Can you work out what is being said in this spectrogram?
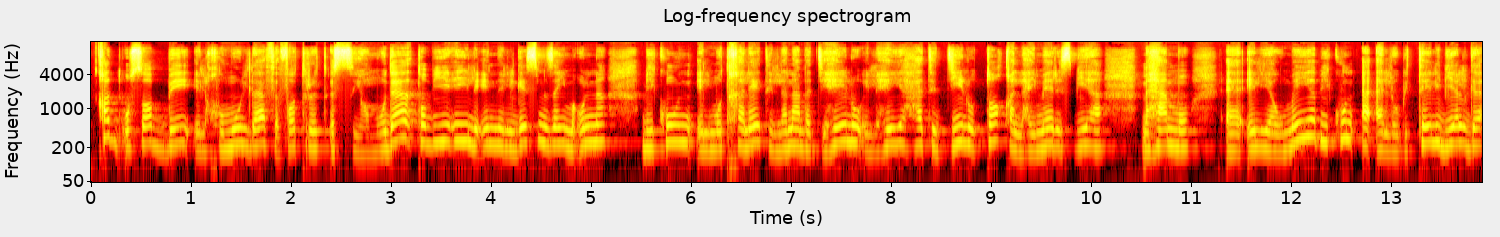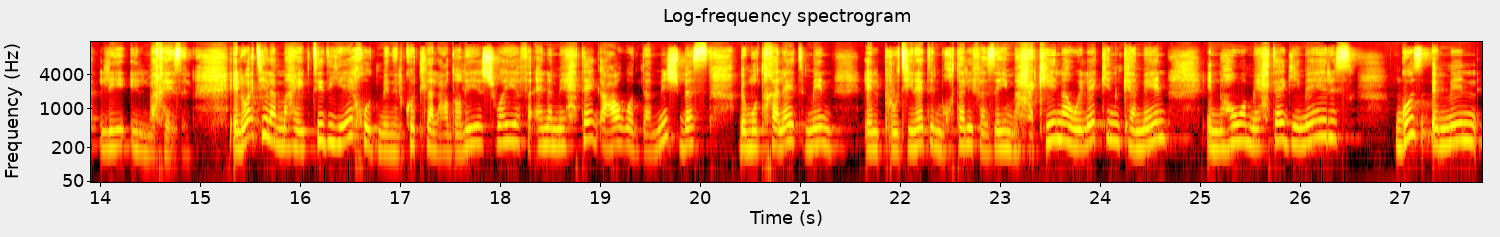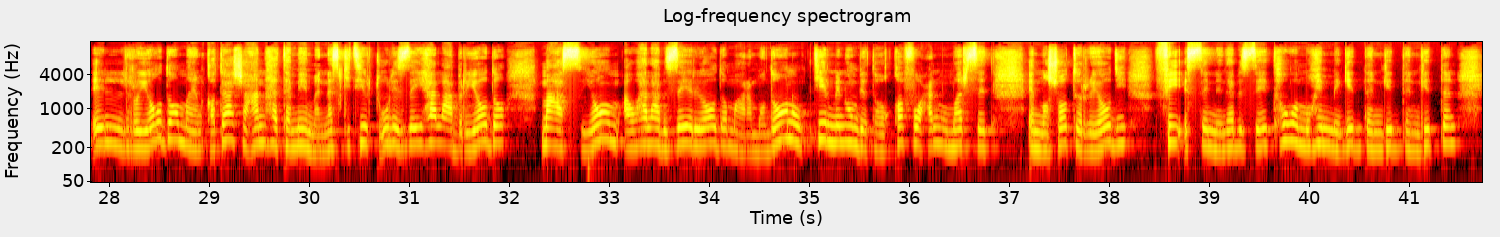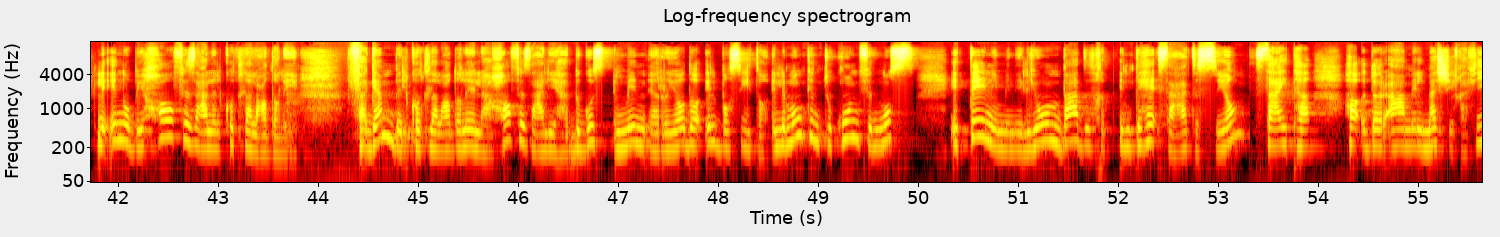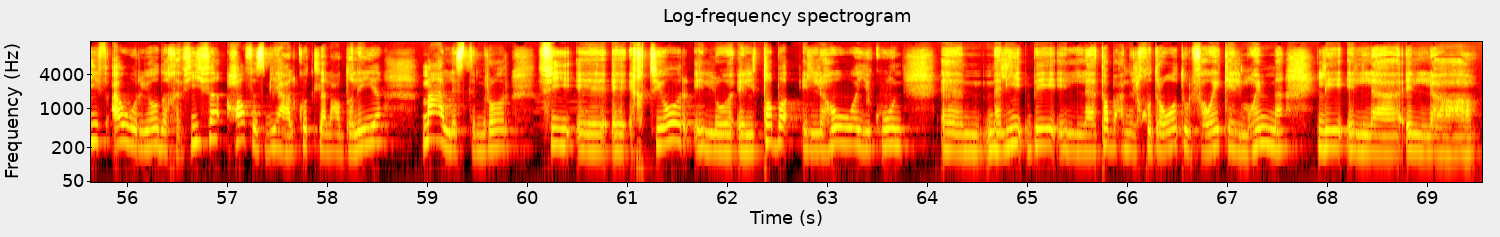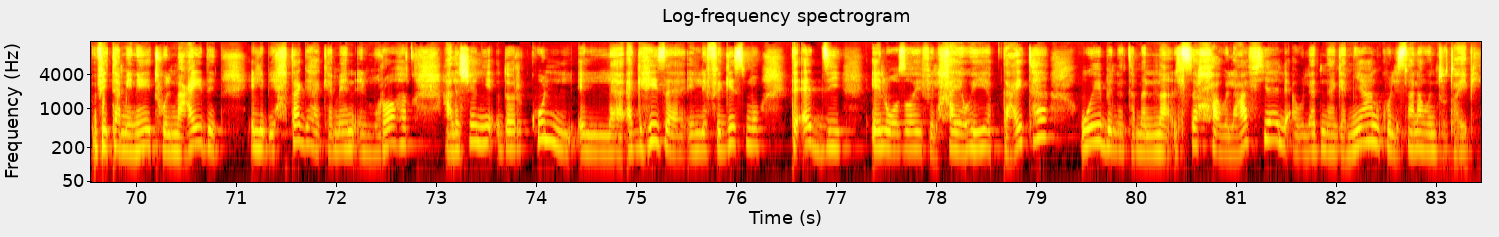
قد أصاب بالخمول ده في فترة الصيام. وده طبيعي لأن الجسم زي ما قلنا بيكون المدخلات اللي أنا بديها له اللي هي هتديله الطاقة اللي هيمارس بيها مهامه اليومية بيكون أقل وبالتالي بيلجأ للمخازن. الوقت لما هيبتدي ياخد من الكتلة العضلية شوية فأنا محتاج أعوض ده مش بس بمدخلات من البروتينات المختلفة زي ما حكينا ولكن كمان إن هو محتاج يمارس جزء من الرياضة ما ينقطعش عنها تماما. ناس كتير تقول إزاي هلعب رياضة مع الصيام أو هلعب إزاي رياضة مع رمضان وكتير منهم بيتوقفوا عن ممارسة النشاط الرياضي في السن ده بالذات. هو مهم جدا جدا جدا لأنه بيحافظ على الكتلة العضلية. فجنب الكتلة العضلية اللي هحافظ عليها بجزء من الرياضة البسيطة اللي ممكن تكون في النص التاني من اليوم بعد انتهاء ساعات الصيام ساعتها هقدر أعمل مشي خفيف أو رياضة خفيفة أحافظ بيها على الكتلة العضلية مع الاستمرار في اختيار الطبق اللي هو يكون مليء طبعا الخضروات والفواكه المهمة للفيتامينات والمعادن اللي بيحتاجها كمان المراهق علشان يقدر كل الأجهزة اللي في جسمه تأدي الوظائف الحيوية بتاعتها وبنتمنى الصحة والعافية لأولادنا جميعا كل سنة وأنتم طيبين.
